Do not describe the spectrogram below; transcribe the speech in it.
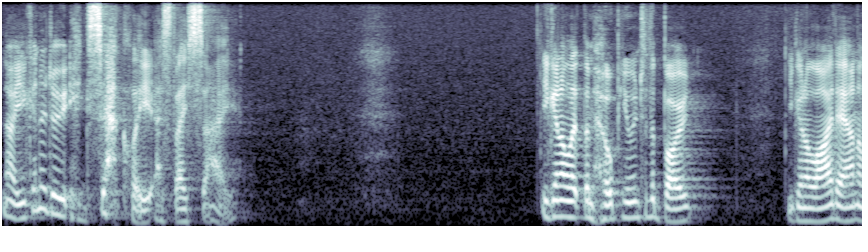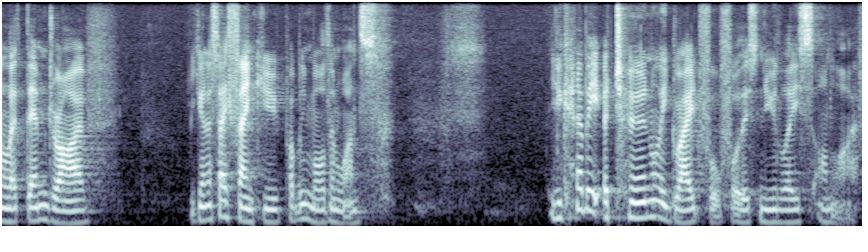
No, you're going to do exactly as they say. You're going to let them help you into the boat. You're going to lie down and let them drive. You're going to say thank you, probably more than once. You're going to be eternally grateful for this new lease on life.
